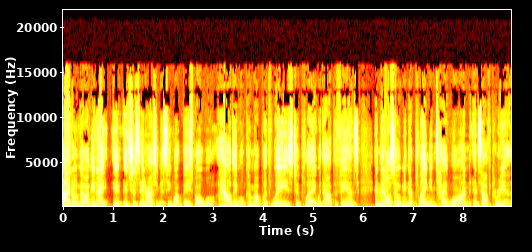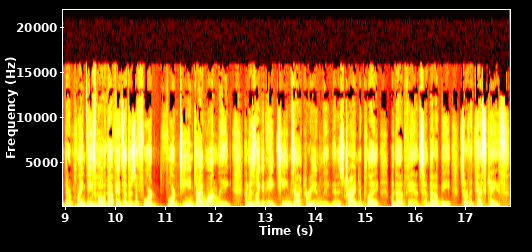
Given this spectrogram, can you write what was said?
I don't know. I mean, I it, it's just interesting to see what baseball will, how they will come up with ways to play without the fans, and then also, I mean, they're playing in Taiwan and South Korea. They're playing baseball without fans. So there's a four four team team Taiwan league, and there's like an eight team South Korean league that is trying to play without fans. So that'll be sort of a test case.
